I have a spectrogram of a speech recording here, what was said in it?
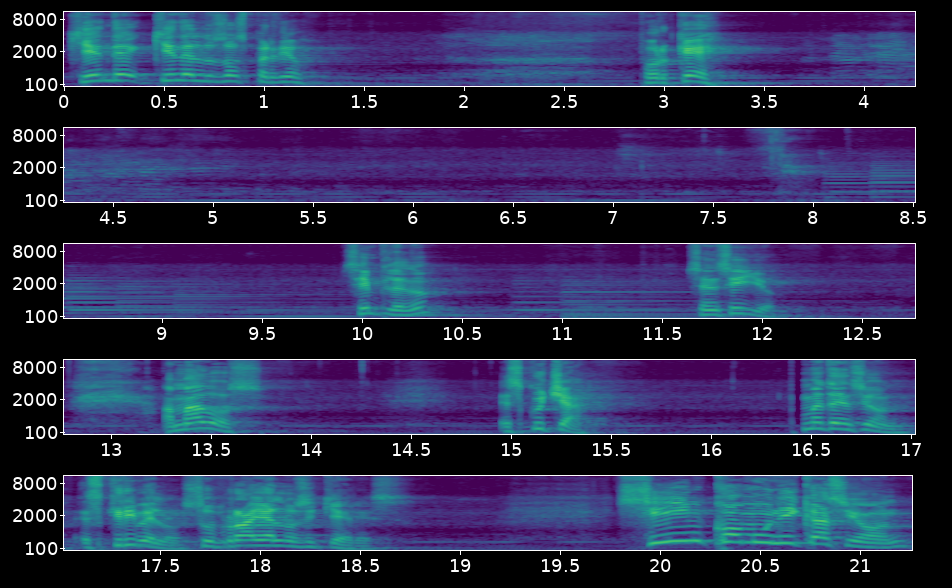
¿quién de, ¿quién de los dos perdió? ¿Por qué? Simple, ¿no? Sencillo. Amados, escucha, toma atención, escríbelo, subráyalo si quieres. Sin comunicación,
